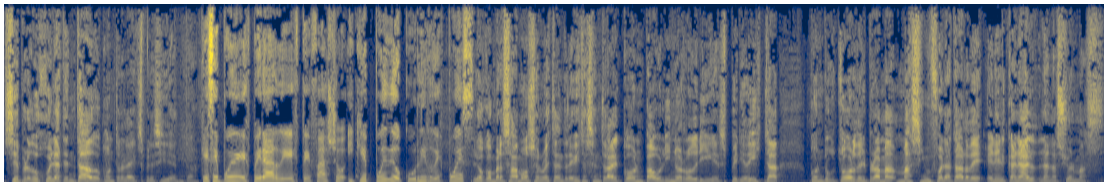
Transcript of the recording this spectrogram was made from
se produjo el atentado contra la expresidenta. ¿Qué se puede esperar de este fallo y qué puede ocurrir después? Lo conversamos en nuestra entrevista central con Paulino Rodríguez, periodista, conductor del programa Más Info a la Tarde en el canal La Nación Más.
